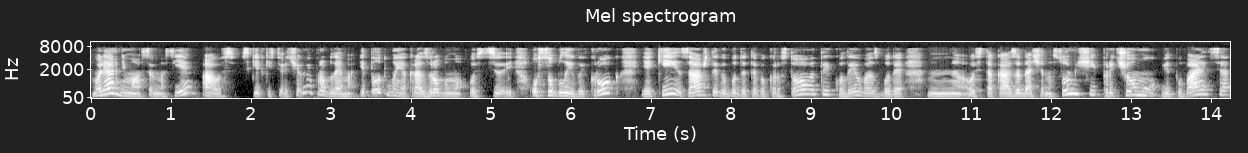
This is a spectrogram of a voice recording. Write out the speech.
Молярні маси в нас є, а ось з кількістю речовини проблема. І тут ми якраз зробимо ось цей особливий крок, який завжди ви будете використовувати, коли у вас буде ось така задача на суміші, причому відбувається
